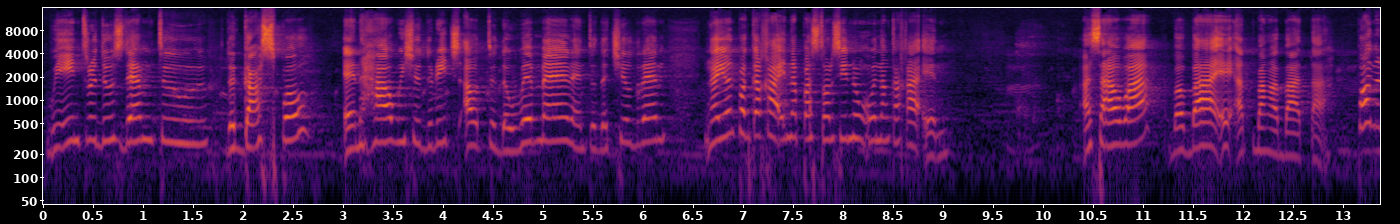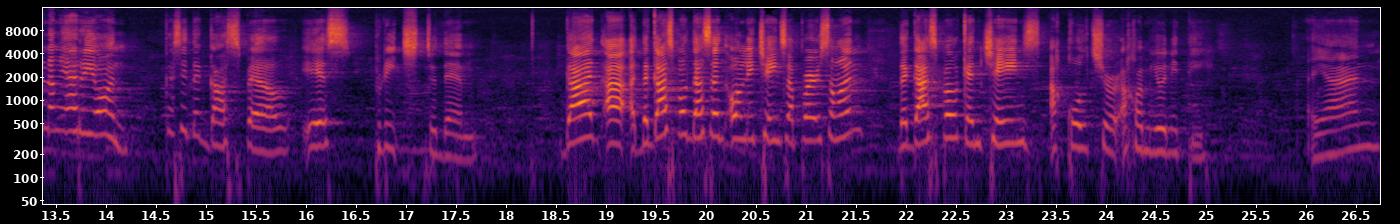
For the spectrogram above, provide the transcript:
We introduce them to the gospel and how we should reach out to the women and to the children. Ngayon, pagkakain na pastor, sinong unang kakain? Asawa, babae, at mga bata. Paano nangyari yon? Kasi the gospel is preached to them. God, uh, the gospel doesn't only change a person, the gospel can change a culture, a community. Ayan.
